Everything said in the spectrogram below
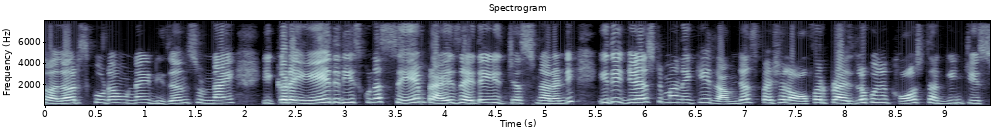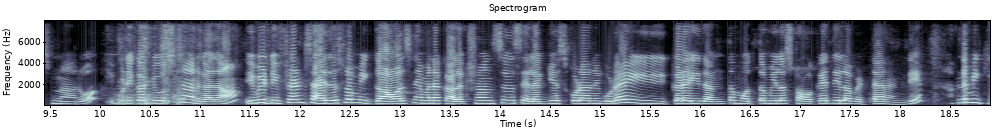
కలర్స్ కూడా ఉన్నాయి డిజైన్స్ ఉన్నాయి. ఇక్కడ ఏది తీసుకున్నా సేమ్ ప్రైస్ అయితే ఇచ్చేస్తున్నారండి. ఇది జస్ట్ మనకి రంజాన్ స్పెషల్ ఆఫర్ ప్రైస్లో కొంచెం కాస్ట్ తగ్గించి ఇస్తున్నారు ఇప్పుడు ఇక్కడ చూస్తున్నారు కదా ఇవి డిఫరెంట్ సైజెస్లో మీకు కావాల్సిన ఏమైనా కలెక్షన్స్ సెలెక్ట్ చేసుకోవడానికి కూడా ఇక్కడ ఇదంతా మొత్తం ఇలా స్టాక్ అయితే ఇలా పెట్టారండి. అంటే మీకు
